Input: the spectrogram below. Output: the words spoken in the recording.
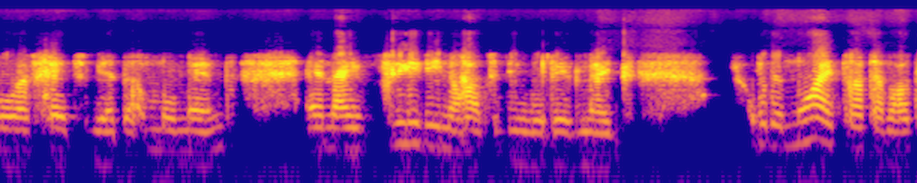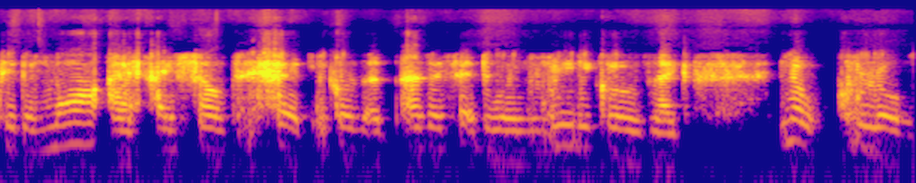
who have hurt me at that moment, and I really didn't know how to deal with it. Like the more I thought about it, the more I, I felt hurt because, uh, as I said, they were really close, like, you know, close,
